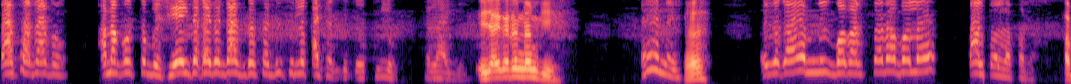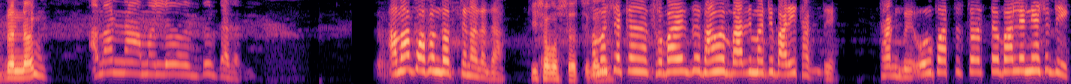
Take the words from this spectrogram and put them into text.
তাছাড়া আমাকে তো বেশি এই জায়গায় গাছ ছিল কাটা তুল এই জায়গাটার নাম কি? হ্যাঁ নে, হ্যাঁ। ওই জায়গায় এমনি গোবার সরা বলে তালতলা পাড়া। আপনার নাম? আমার নাম হইল দুর্গা রানী আমার পছন্দ হচ্ছে না দাদা। কি সমস্যা হচ্ছে সমস্যা কেন? সবার তো ভাঙবে বাড়ির মাটি বাড়ি থাকবে থাকবে। ওই পাত্র তো বাড়লে নিয়ে এসে দিক।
